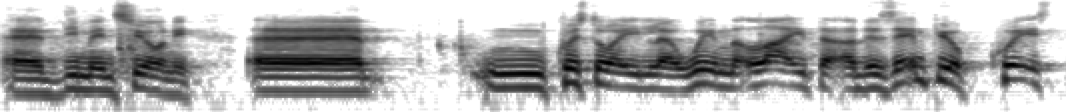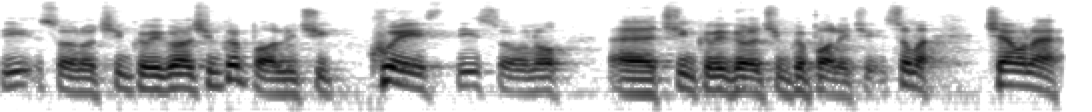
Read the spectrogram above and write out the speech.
eh, dimensioni. Eh, Mm, questo è il Wim Light ad esempio, questi sono 5,5 pollici, questi sono eh, 5,5 pollici. Insomma c'è una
